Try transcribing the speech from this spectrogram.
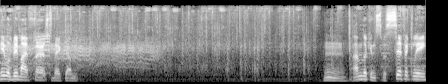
He will be my first victim. Hmm. I'm looking specifically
